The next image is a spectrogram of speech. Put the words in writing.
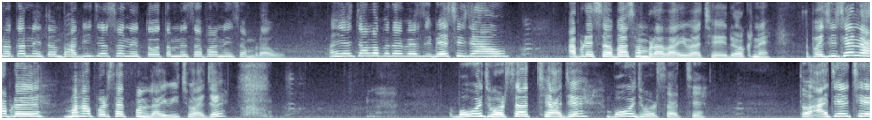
નકર નહીં, તમે ભાગી જશો ને તો તમને સભા નહીં સંભળાવું. અહીંયા ચાલો બધા બેસી બેસી જાઓ. આપણે સભા સંભળાવવા આવ્યા છે ડખને પછી છે ને આપણે મહાપ્રસાદ પણ લાવી છું આજે. બહુ જ વરસાદ છે આજે, બહુ જ વરસાદ છે. તો આજે છે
